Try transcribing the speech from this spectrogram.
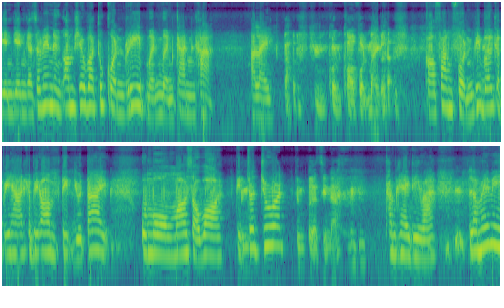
เย็นๆกันสักนิดหนึ่งอ้อมเชื่อว่าทุกคนรีบเหมือนเหมือนกันค่ะ อะไร คนขอฝนใหม่แล้ว ขอฟังฝนพี่เบิร์ดกับพี่ฮาร์ดกับพี่อ้อม ติดอยู่ใต้ อุโมงค์มสว ติดจวดจวดเพิ่งเปิดสินะๆทำไงดีวะ เราไม่มี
